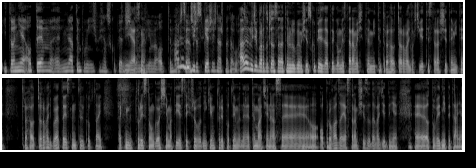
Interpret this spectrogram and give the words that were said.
I to nie o tym, e, nie na tym powinniśmy się skupiać, Jasne. mówimy o tym, że Ale chcemy ludzi- przyspieszyć nasz metabolizm. Ale ludzie bardzo często na tym lubią się skupiać, dlatego my staramy się te mity trochę odczarować. Właściwie ty starasz się te mity trochę odczarować, bo ja to jestem tylko tutaj takim turystą, gościem, a ty jesteś przewodnikiem, który po tym e, temacie nas e, oprowadza. Ja staram się zadawać jedynie e, odpowiednie pytania.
